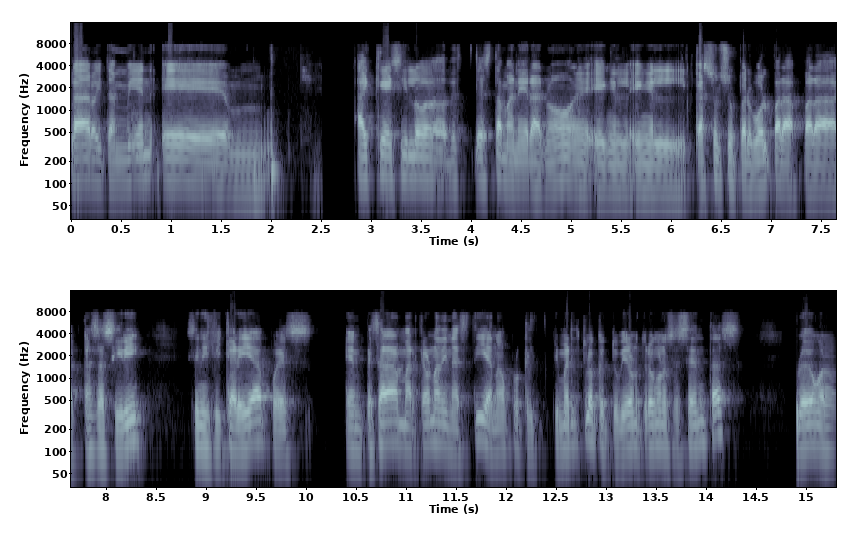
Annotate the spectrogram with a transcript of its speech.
Claro, y también eh, hay que decirlo de, de, esta manera, ¿no? En el, en el caso del Super Bowl para, Kansas City, significaría pues empezar a marcar una dinastía, ¿no? Porque el primer título que tuvieron, tuvieron en los 60s, luego en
